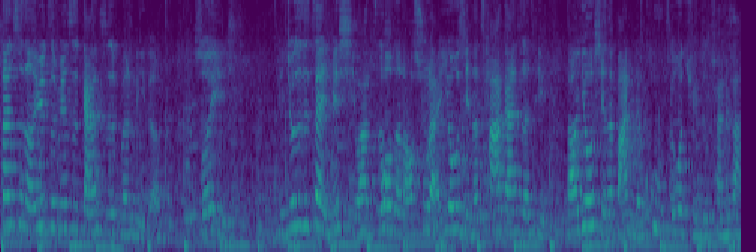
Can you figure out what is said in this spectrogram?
但是呢，因为这边是干湿分离的，所以你就是在里面洗完之后呢，然后出来悠闲的擦干身体，然后悠闲的把你的裤子或裙子穿上。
